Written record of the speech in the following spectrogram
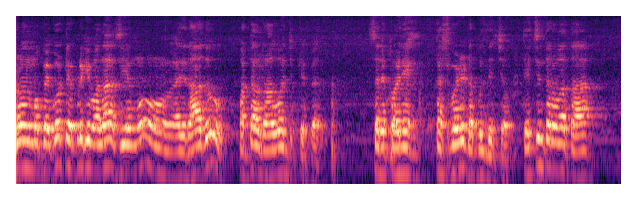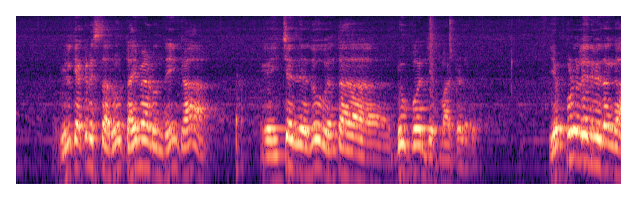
రెండు ముప్పై కోట్లు ఎప్పటికి ఇవ్వాలా? సీఎం అది రాదు పట్టాలు రావు అని చెప్పి చెప్పారు. సరే పోయిన కష్టపడి డబ్బులు తెచ్చావు తెచ్చిన తర్వాత వీళ్ళకి ఎక్కడ ఇస్తారు? టైం యాడ్ ఉంది. ఇంకా ఇక ఇచ్చేది లేదు ఎంత డూపు అని చెప్పి మాట్లాడారు. ఎప్పుడు లేని విధంగా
